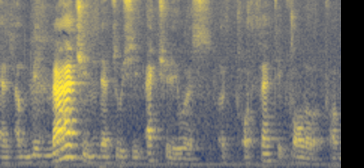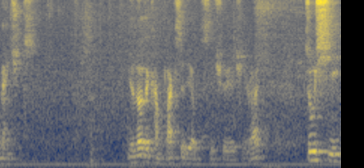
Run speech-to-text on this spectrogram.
and imagine that Zhu Xi actually was an authentic follower of Mencius. You know the complexity of the situation, right? Zhu Xi,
